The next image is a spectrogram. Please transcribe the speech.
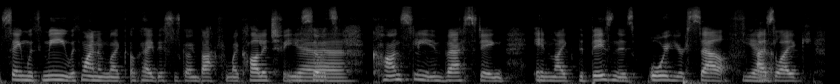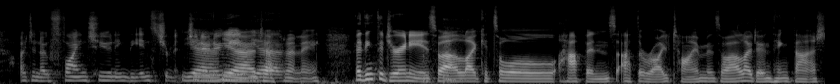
Same with me. With mine, I'm like, okay, this is going back for my college fees. So it's constantly investing in like the business or yourself Yeah. as like I don't know, fine tuning the instrument. Do you know Yeah. what I mean? yeah, Yeah. definitely. I think the journey as well, like it's all happens at the right time as well. I don't think that,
